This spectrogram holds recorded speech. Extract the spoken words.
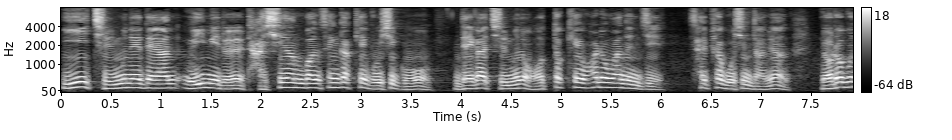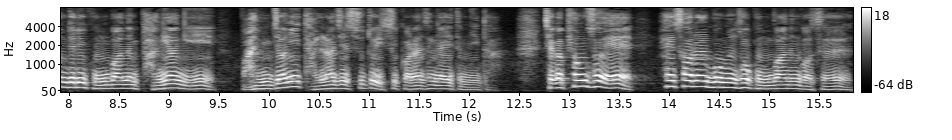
이 질문에 대한 의미를 다시 한번 생각해 보시고 내가 질문을 어떻게 활용하는지 살펴보신다면 여러분들이 공부하는 방향이 완전히 달라질 수도 있을 거란 생각이 듭니다. 제가 평소에 해설을 보면서 공부하는 것을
